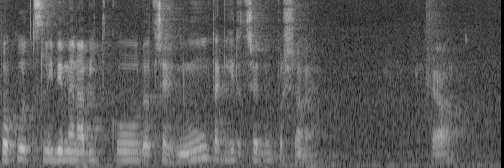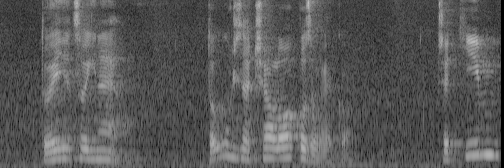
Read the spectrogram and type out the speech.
pokud slíbíme nabídku do třech dnů, tak ji do třech dnů pošleme. Jo? To je něco jiného. To už začalo, pozor, jako. Předtím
